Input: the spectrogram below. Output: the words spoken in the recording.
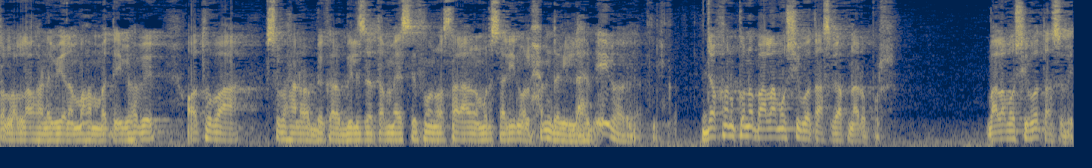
সাল্লাহ নবীনা মোহাম্মদ এইভাবে, অথবা সুবাহান রব্বিকার বিলজাতামিফুন ওসালাম মুরসালিন, আলহামদুলিল্লাহ, এইভাবে আপনি যখন কোনো বালা মুসিবত আসবে আপনার উপর, বালা মুসিবত আসবে।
